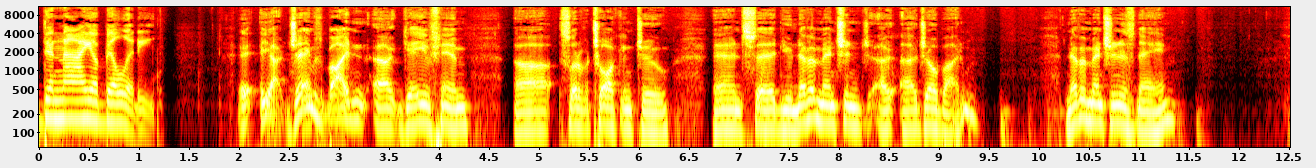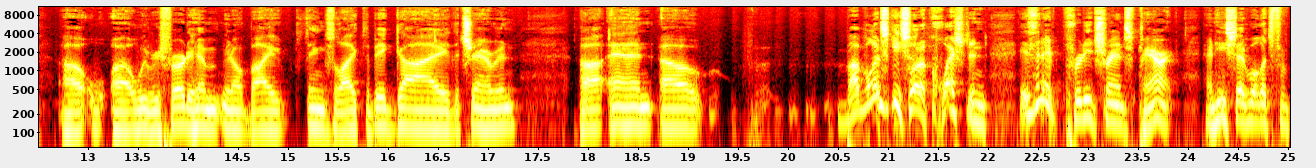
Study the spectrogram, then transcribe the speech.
deniability." Uh, Yeah, James Biden uh, gave him uh, sort of a talking to and said, You never mentioned uh, uh, Joe Biden, never mentioned his name. Uh, we refer to him, you know, by things like the big guy, the chairman. And Bobulinski sort of questioned, Isn't it pretty transparent? And he said, Well, it's for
